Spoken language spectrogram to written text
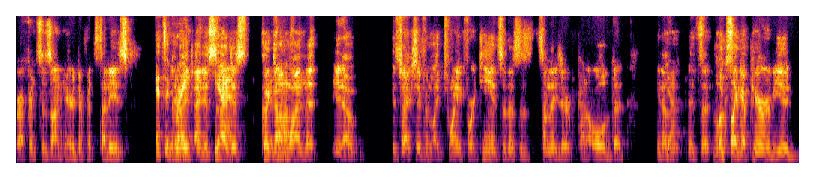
references on here different studies it's a you great know, I, I, just yeah, i just clicked on awesome. one that you know is actually from like 2014 so this is some of these are kind of old but you know Yeah. it's a looks like a peer reviewed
